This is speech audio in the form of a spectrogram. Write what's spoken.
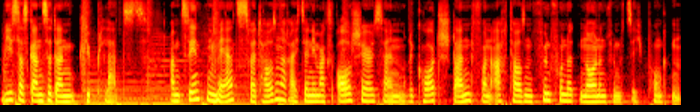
Wie ist das Ganze dann geplatzt? Am 10. März 2000 erreichte Nemax All Shares seinen Rekordstand von 8.559 Punkten.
